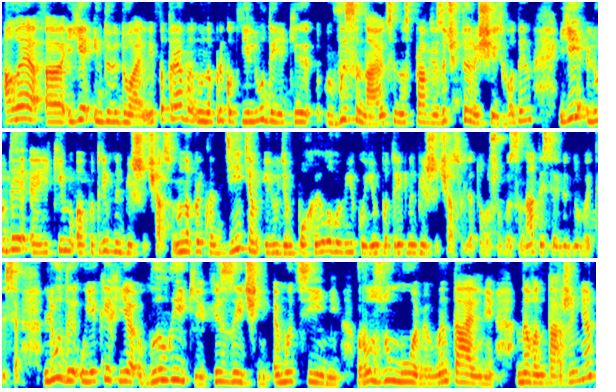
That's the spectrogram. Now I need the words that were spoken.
Але е, є індивідуальні потреби. Ну, наприклад, є люди, які висинаються насправді за 4-6 годин. Є люди, е, яким е, потрібно більше часу. Ну, наприклад, дітям і людям похилого віку їм потрібно більше часу для того, щоб висинатися і відновитися. Люди, у яких є великі фізичні, емоційні, розумові, ментальні навантаження.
